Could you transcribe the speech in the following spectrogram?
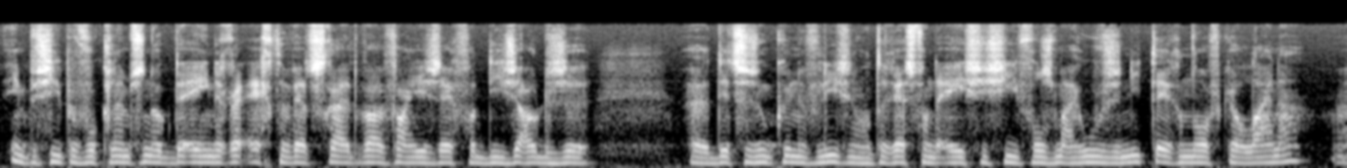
in principe voor Clemson ook de enige echte wedstrijd waarvan je zegt van die zouden ze uh, dit seizoen kunnen verliezen. Want de rest van de ACC, volgens mij hoeven ze niet tegen North Carolina. Uh,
